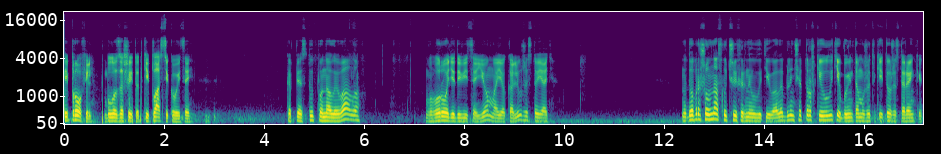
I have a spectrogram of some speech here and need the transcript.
цей профіль було зашито, такий пластиковий цей. Капець, тут поналивало. В городі, дивіться, йо-моє, калюжі стоять. Ну добре, що в нас хоч шифер не улетів, але, блін, ще б трошки улетів, бо він там уже такий теж старенький.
